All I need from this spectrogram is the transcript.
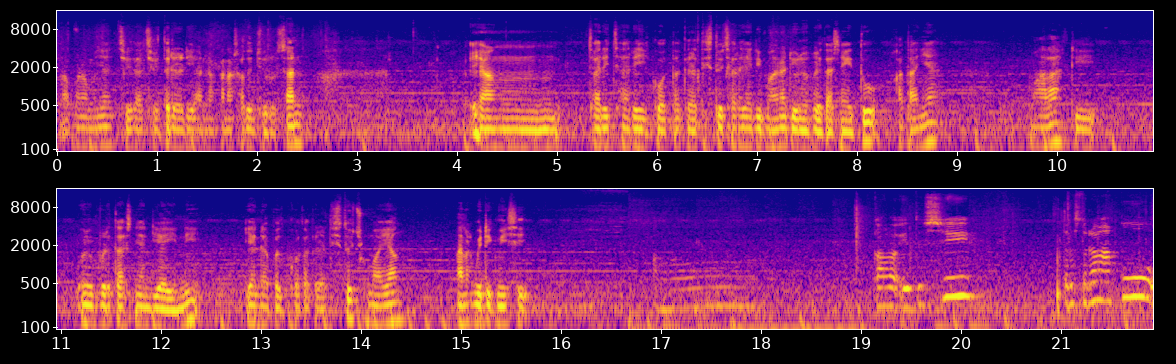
apa namanya cerita-cerita dari anak-anak satu jurusan yang cari-cari kuota gratis itu caranya di mana di universitasnya itu katanya malah di universitasnya dia ini yang dapat kuota gratis itu cuma yang anak bidik misi Oh. Kalau itu sih terus terang aku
